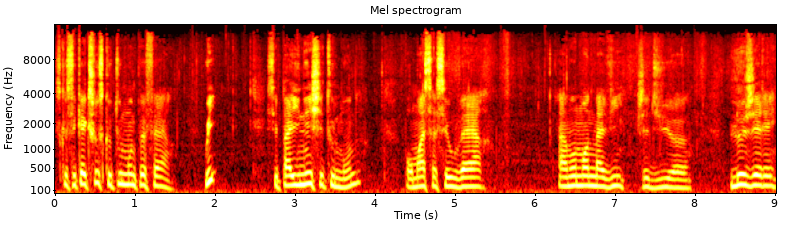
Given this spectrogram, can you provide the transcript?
Est-ce que c'est quelque chose que tout le monde peut faire? Oui, c'est pas inné chez tout le monde. Pour moi, ça s'est ouvert à un moment de ma vie. J'ai dû euh, le gérer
